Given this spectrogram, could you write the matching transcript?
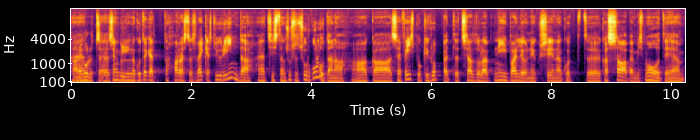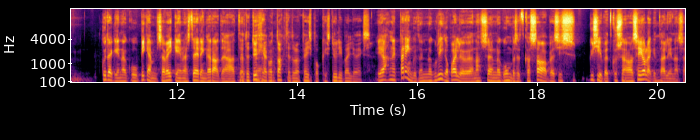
KV kuulutus, jah. see on küll nagu tegelikult noh, arvestades väikest üürihinda, et siis ta on suhteliselt suur kulu täna, aga see Facebooki grupp, et, et seal tuleb nii palju niisuguseid nagu, et äh, kas saab ja mismoodi ja kuidagi nagu pigem see väike investeering ära teha, et. et tühja kontakte tuleb Facebookist ülipalju, eks? jah, neid päringuid on nagu liiga palju ja noh, see on nagu umbes, et kas saab ja siis küsib, et kus sa, see ei olegi Tallinnas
